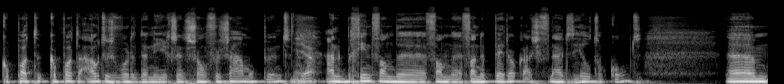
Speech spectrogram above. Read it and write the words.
kapotte, kapotte auto's worden daar neergezet. Zo'n verzamelpunt. Ja. Aan het begin van de, van, de, van de paddock, als je vanuit het Hilton komt. Ehm,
